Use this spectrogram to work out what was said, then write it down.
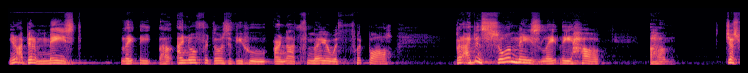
You know, I've been amazed lately. Uh, I know for those of you who are not familiar with football, but I've been so amazed lately how um, just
